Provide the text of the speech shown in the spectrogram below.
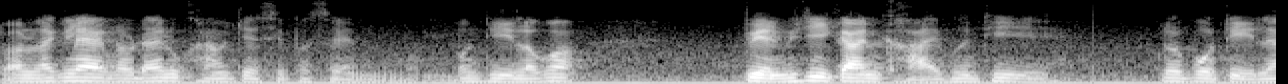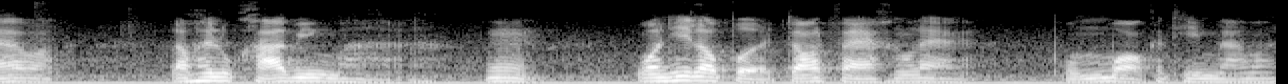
ตอนแรก ๆ เราได้ลูกค้าเจ็ดสิบเปอร์เซ็นต์บางทีเราก็เปลี่ยนวิธีการขายพื้นที่ โดยปกติแล้วอะเราให้ลูกค้าวิ่งมาหา อืม วันที่เราเปิด JODD FAIRS ครั้งแรกอะผมบอกกับทีมงานว่า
